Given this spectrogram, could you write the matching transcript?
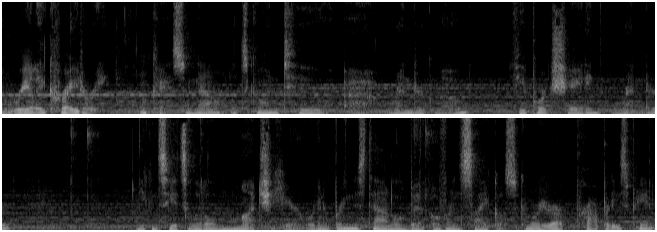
really cratery. Okay, so now let's go into uh, rendered mode. Viewport shading rendered. You can see it's a little much here. We're going to bring this down a little bit over in cycles. Come over here to our properties panel,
